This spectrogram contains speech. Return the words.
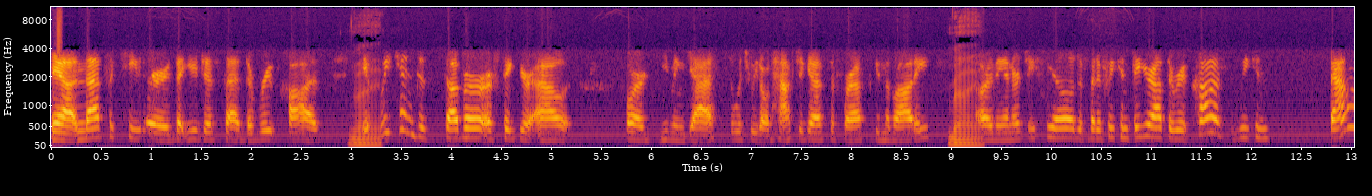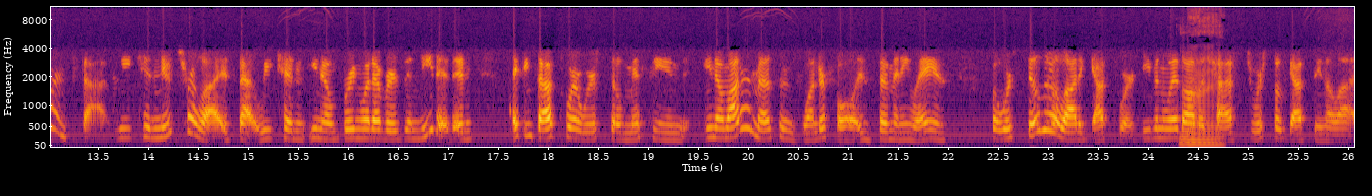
Yeah, and that's a key word that you just said, the root cause. Right. If we can discover or figure out or even guess, which we don't have to guess if we're asking the body Right. or the energy field, but if we can figure out the root cause, we can balance that. We can neutralize that. We can, you know, bring whatever is needed. And I think that's where we're still missing. You know, modern medicine is wonderful in so many ways, but we're still doing a lot of guesswork. Even with all the tests, we're still guessing a lot.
